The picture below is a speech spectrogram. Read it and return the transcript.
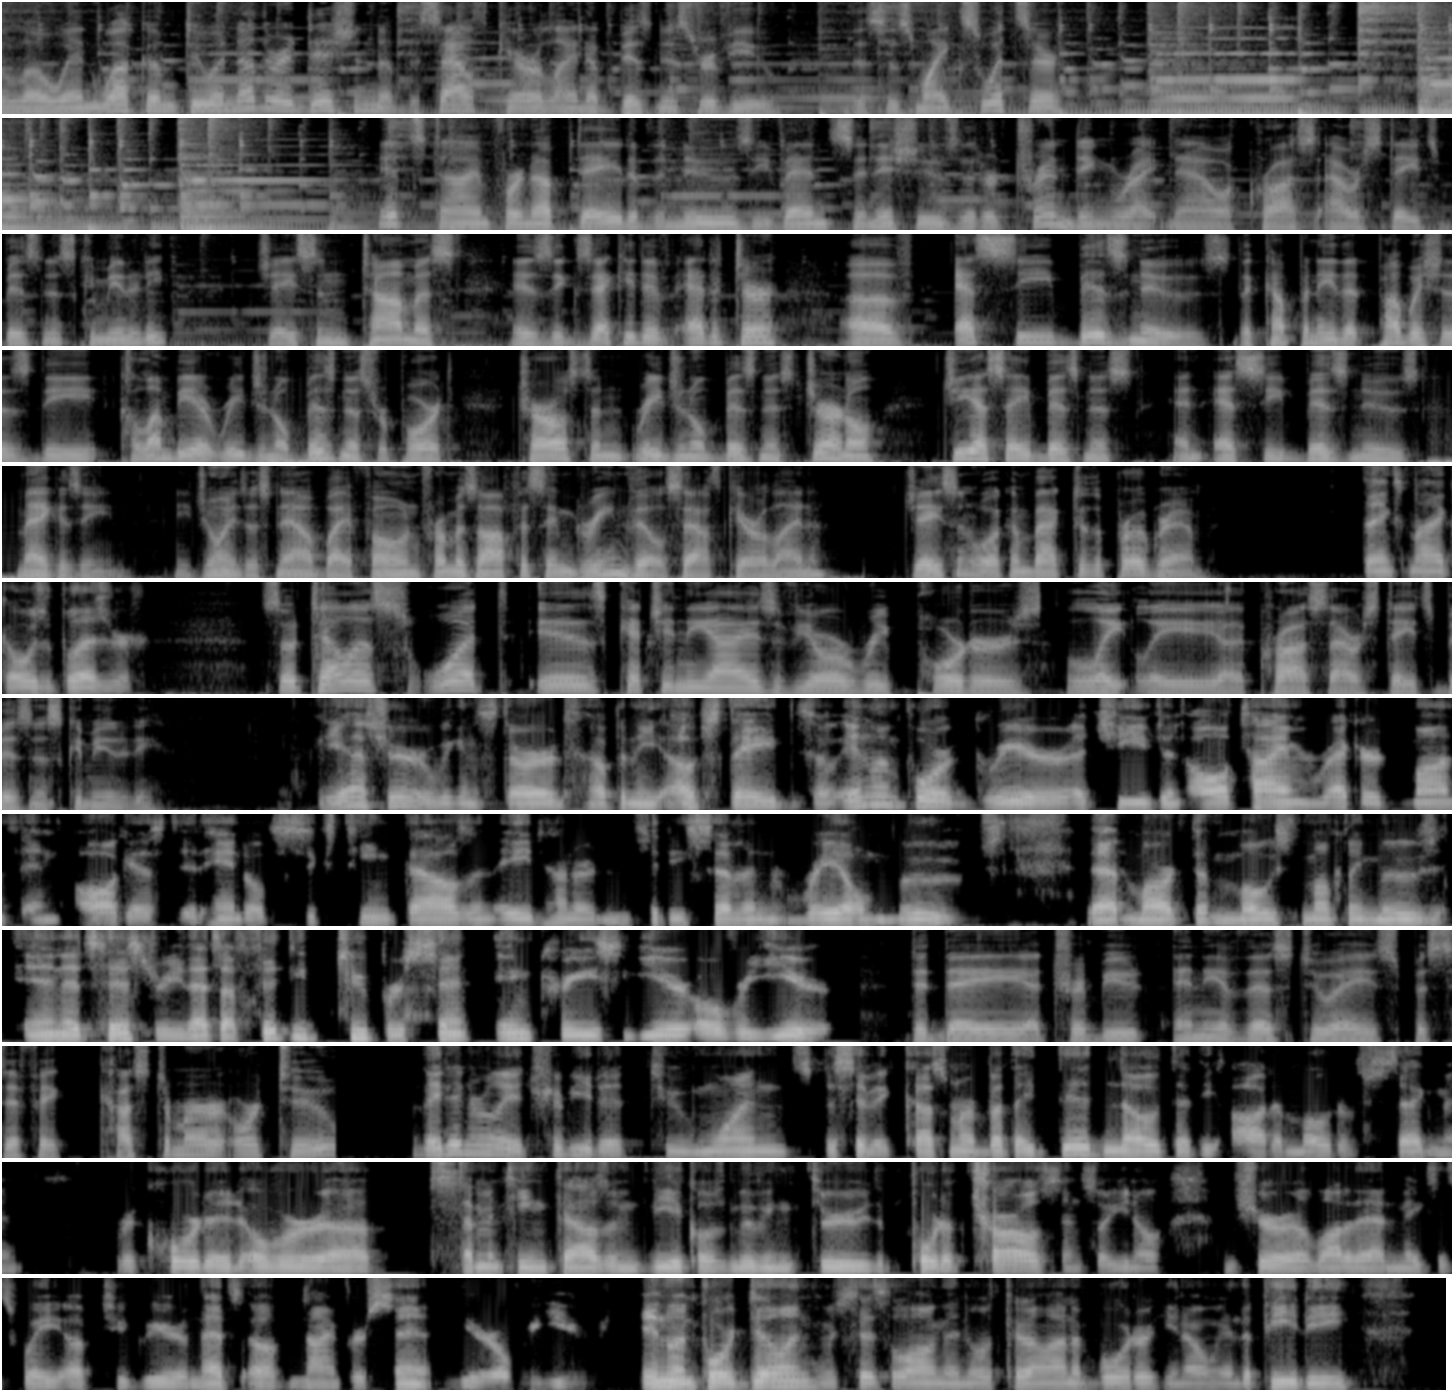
Hello and welcome to another edition of the South Carolina Business Review. This is Mike Switzer. It's time for an update of the news, events, and issues that are trending right now across our state's business community. Jason Thomas is executive editor of SC Biz News, the company that publishes the Columbia Regional Business Report, Charleston Regional Business Journal, GSA Business, and SC Biz News magazine. He joins us now by phone from his office in Greenville, South Carolina. Jason, welcome back to the program. Thanks, Mike. Always a pleasure. So tell us what is catching the eyes of your reporters lately across our state's business community? Yeah, sure. We can start up in the upstate. So, Inland Port Greer achieved an all time record month in August. It handled 16,857 rail moves. That marked the most monthly moves in its history. That's a 52% increase year over year. Did they attribute any of this to a specific customer or two? They didn't really attribute it to one specific customer, but they did note that the automotive segment recorded over uh, 17,000 vehicles moving through the port of Charleston. So, you know, I'm sure a lot of that makes its way up to Greer, and that's up 9% year over year. Inland Port Dillon, which sits along the North Carolina border, you know, in the Pee Dee,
